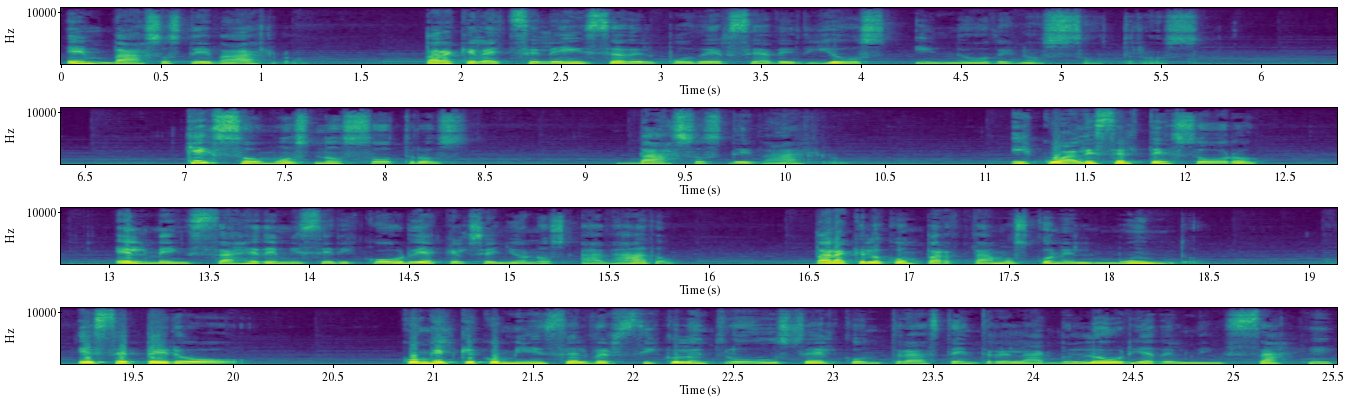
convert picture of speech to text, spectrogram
en vasos de barro, para que la excelencia del poder sea de Dios y no de nosotros. ¿Qué somos nosotros? Vasos de barro. ¿Y cuál es el tesoro? El mensaje de misericordia que el Señor nos ha dado, para que lo compartamos con el mundo. Ese pero con el que comienza el versículo introduce el contraste entre la gloria del mensaje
